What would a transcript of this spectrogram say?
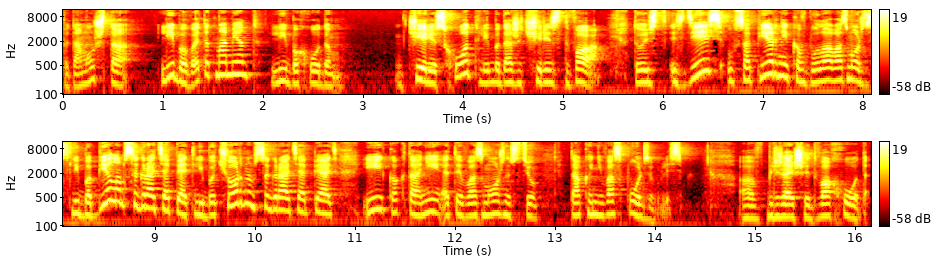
потому что либо в этот момент, либо ходом через ход, либо даже через два. То есть здесь у соперников была возможность либо белым сыграть опять, либо черным сыграть опять, и как-то они этой возможностью так и не воспользовались э, в ближайшие два хода.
